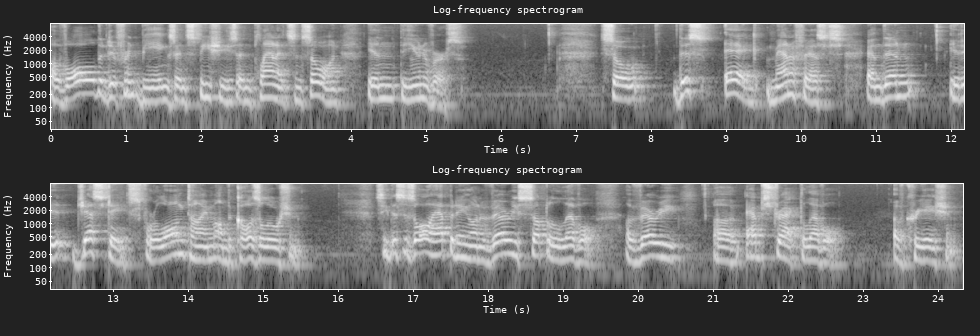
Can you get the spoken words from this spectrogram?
of all the different beings and species and planets and so on in the universe. So this egg manifests and then it, it gestates for a long time on the causal ocean. See, this is all happening on a very subtle level, a very uh, abstract level of creation.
